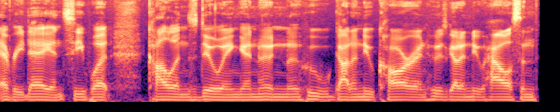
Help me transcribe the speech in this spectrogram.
every day, and see what Colin's doing, and, and who got a new car, and who's got a new house, and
